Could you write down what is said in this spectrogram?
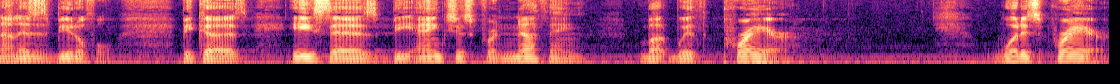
Now, this is beautiful because he says, Be anxious for nothing, but with prayer. What is prayer?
